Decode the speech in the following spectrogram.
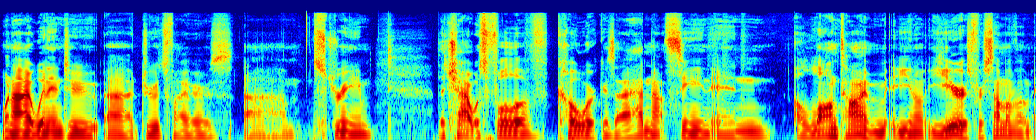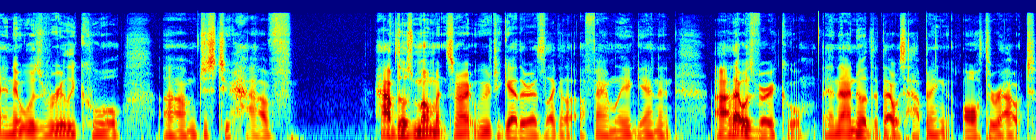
when I went into uh, Druids Fire's um, stream, the chat was full of coworkers that I had not seen in a long time, you know, years for some of them, and it was really cool um, just to have have those moments. Right, we were together as like a, a family again, and uh, that was very cool. And I know that that was happening all throughout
